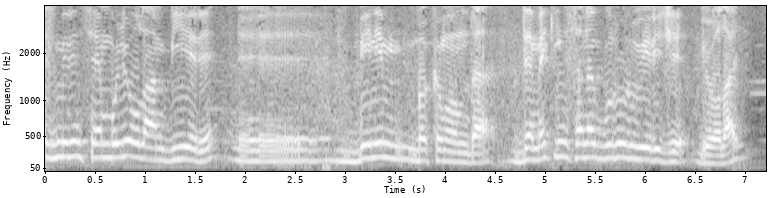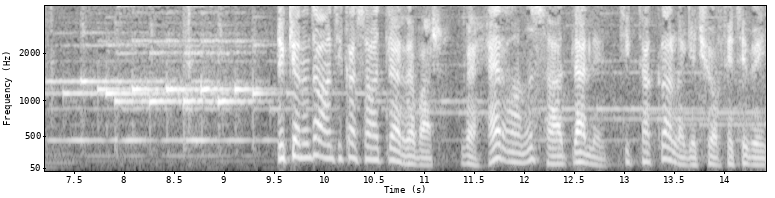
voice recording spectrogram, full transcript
İzmir'in sembolü olan bir yeri e, benim bakımımda demek insana gurur verici bir olay. Dükkanında antika saatler de var ve her anı saatlerle, tiktaklarla geçiyor Fethi Bey.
